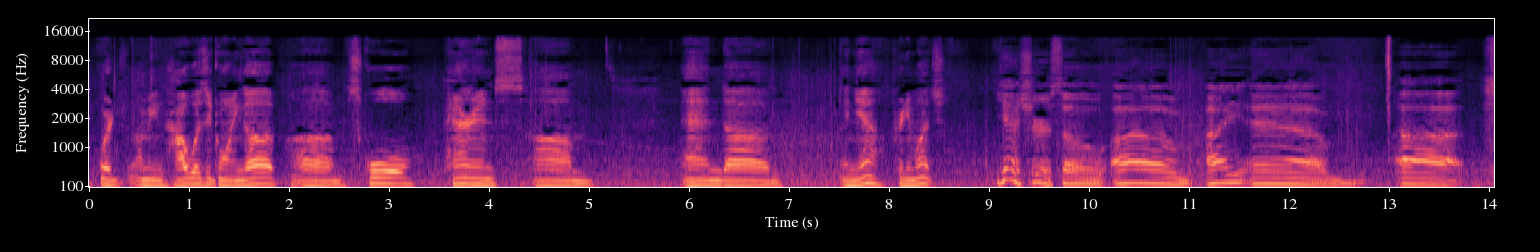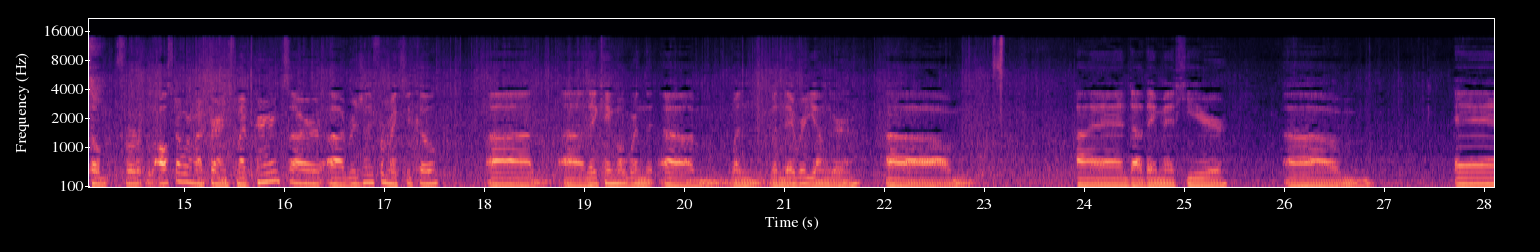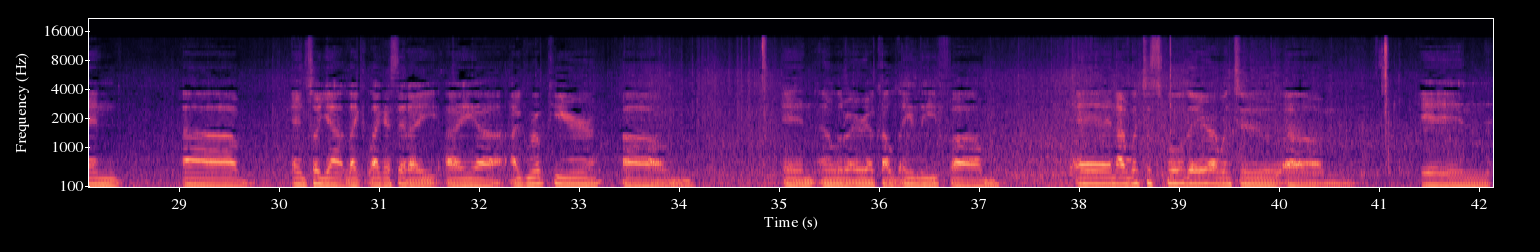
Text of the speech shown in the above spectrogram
or I mean, how was it growing up? Um, school, parents, um, and uh, and yeah, pretty much. Yeah, sure. So, um, I am. Uh, so for I'll start with my parents. My parents are uh, originally from Mexico. Uh, uh, they came over when the, um, when when they were younger, um, and uh, they met here, um, and uh, and so yeah, like like I said, I I uh, I grew up here um, in, in, a little area called Alief, um, and I went to school there. I went to um, in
